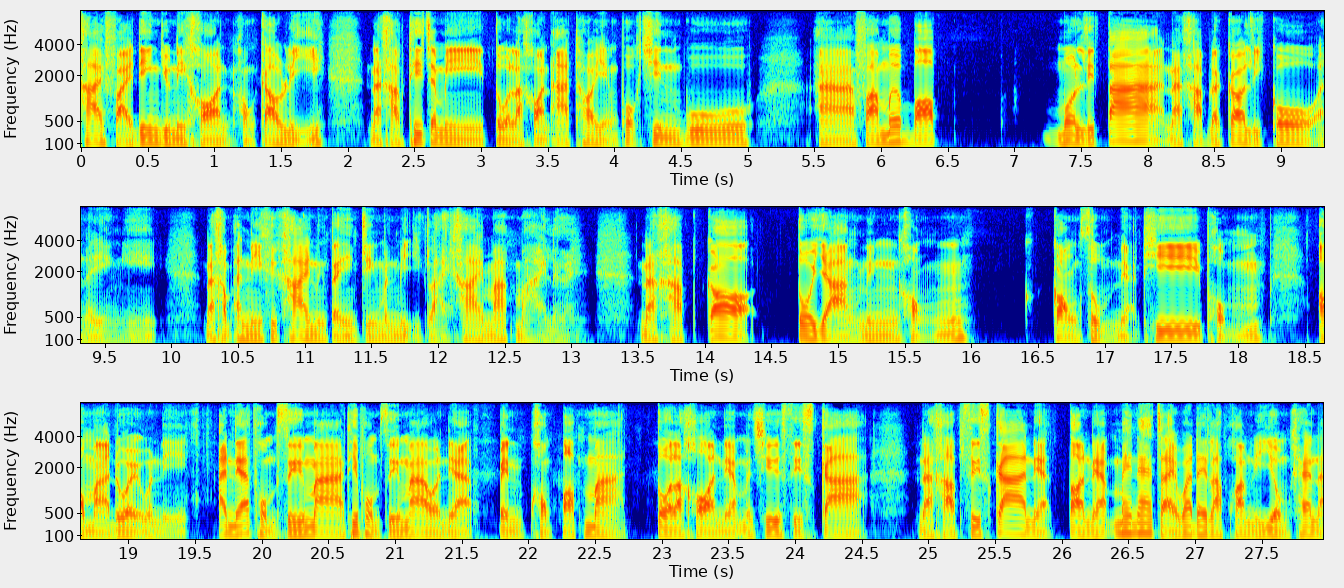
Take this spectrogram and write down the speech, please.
ค่าย Finding Unicorn ของเกาหลีนะครับที่จะมีตัวละครอาร์ตทอยอย่างพวก ShinWoo อ่า Farmer Bob Molinta นะครับแล้วก็ RiCO อะไรอย่างนี้นะครับอันนี้คือค่ายหนึ่งแต่จริง ๆ มันมีอีกหลายค่ายมากมายเลยนะครับก็ตัวอย่างหนึ่งของกล่องสุ่มเนี่ยที่ผมเอามาด้วยวันนี้ อันนี้ผมซื้อมาที่ผมซื้อมาวันนี้เป็นของ Pop Mart ตัวละครเนี้ยมันชื่อ Zsiga นะครับ Zsiga เนี่ยตอนเนี้ยไม่แน่ใจว่าได้รับความนิยมแค่ไหน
